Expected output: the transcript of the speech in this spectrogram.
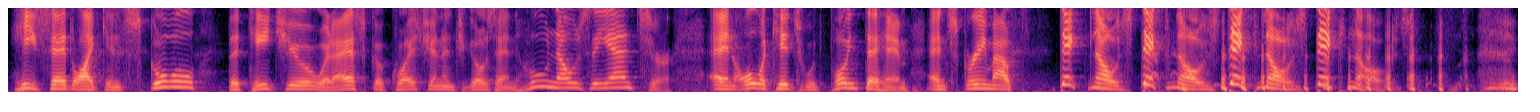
He said like in school. The teacher would ask a question and she goes, And who knows the answer? And all the kids would point to him and scream out, Dick Nose, Dick Nose, Dick Nose, Dick knows.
